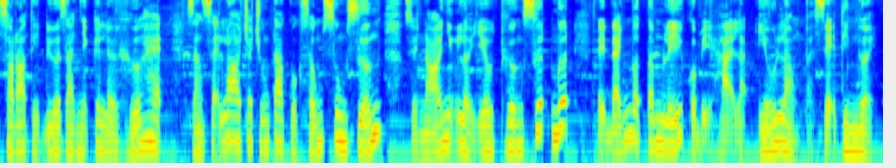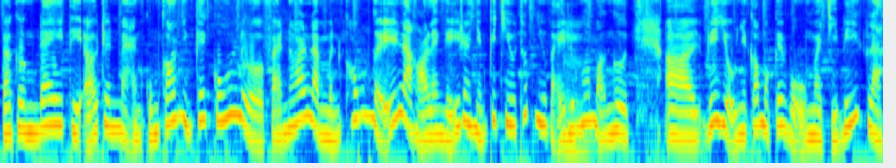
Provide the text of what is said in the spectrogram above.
sau đó thì đưa ra những cái lời hứa hẹn rằng sẽ lo cho chúng ta cuộc sống sung sướng rồi nói những lời yêu thương sướt mướt để đánh đánh vào tâm lý của bị hại là yếu lòng và dễ tin người. Và gần đây thì ở trên mạng cũng có những cái cú lừa phải nói là mình không nghĩ là họ lại nghĩ ra những cái chiêu thức như vậy ừ. luôn á mọi người. À, ví dụ như có một cái vụ mà chị biết là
